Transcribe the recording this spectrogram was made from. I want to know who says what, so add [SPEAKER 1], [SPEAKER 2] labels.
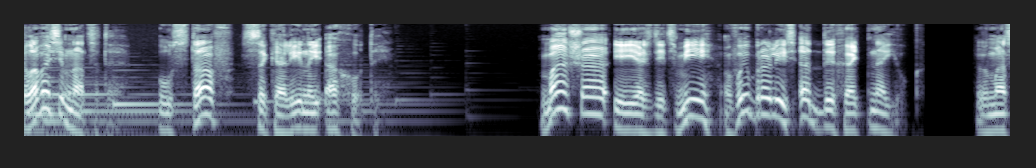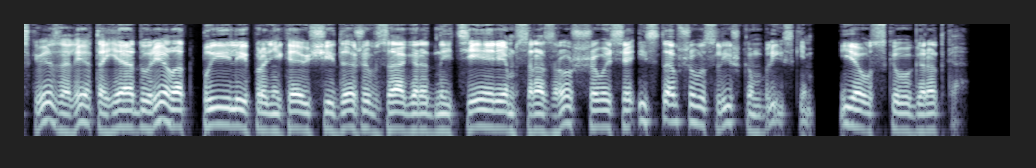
[SPEAKER 1] Глава 17. Устав соколиной охоты. Маша и я с детьми выбрались отдыхать на юг. В Москве за лето я одурел от пыли, проникающей даже в загородный терем с разросшегося и ставшего слишком близким Яузского городка.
